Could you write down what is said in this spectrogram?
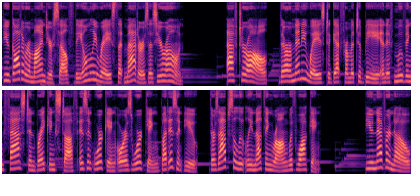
You gotta remind yourself the only race that matters is your own. After all, there are many ways to get from A to B, and if moving fast and breaking stuff isn't working or is working but isn't you, there's absolutely nothing wrong with walking. You never know,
